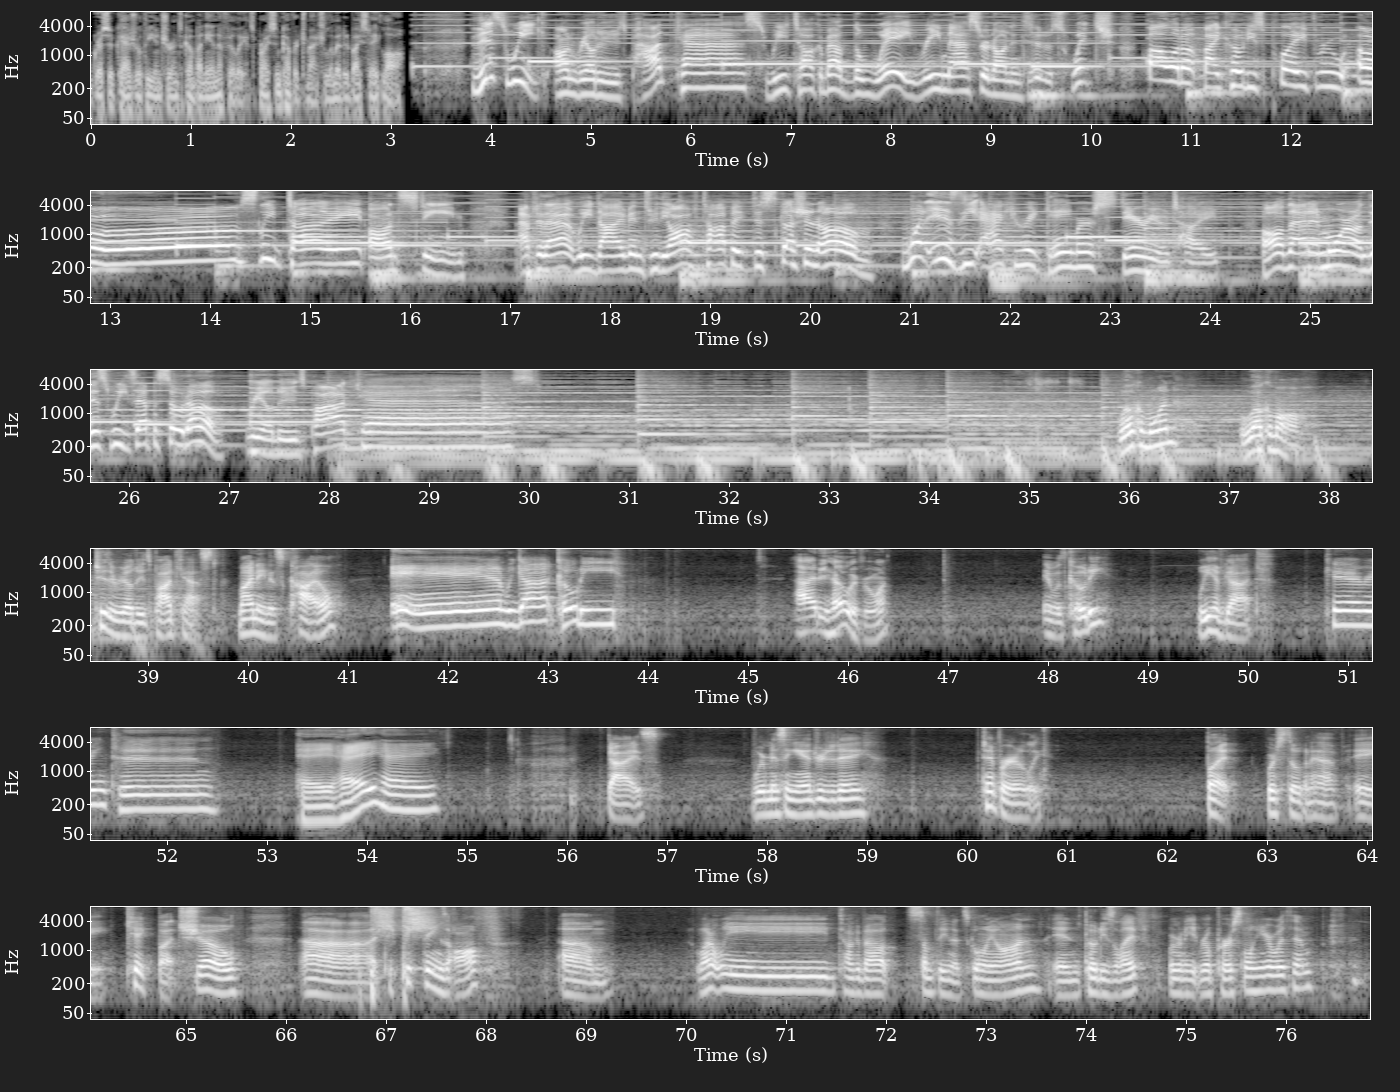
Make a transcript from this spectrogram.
Progressive Casualty Insurance Company and affiliates. Price and coverage match limited by state law. This week on Real Dudes Podcast, we talk about The Way remastered on Nintendo Switch, followed up by Cody's playthrough of Sleep Tight on Steam. After that, we dive into the off topic discussion of what is the accurate gamer stereotype? All that and more on this week's episode of Real Dudes Podcast. Welcome, one. Welcome all to the Real Dudes Podcast. My name is Kyle, and we got Cody. Heidi ho, everyone. And with Cody, we have got Carrington. Hey, hey, hey. Guys, we're missing Andrew today, temporarily. But we're still going to have a kick butt show. Uh, to kick things off, um, why don't we talk about something that's going on in Cody's life? We're going to get real personal here with him.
